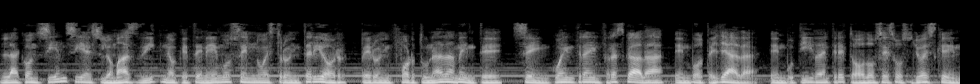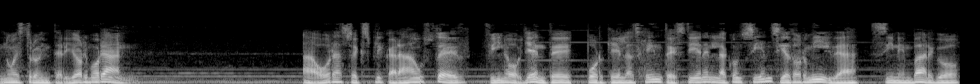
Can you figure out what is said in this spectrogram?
La conciencia es lo más digno que tenemos en nuestro interior, pero infortunadamente, se encuentra enfrascada, embotellada, embutida entre todos esos yoes que en nuestro interior moran. Ahora se explicará a usted, fino oyente, por qué las gentes tienen la conciencia dormida, sin embargo,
